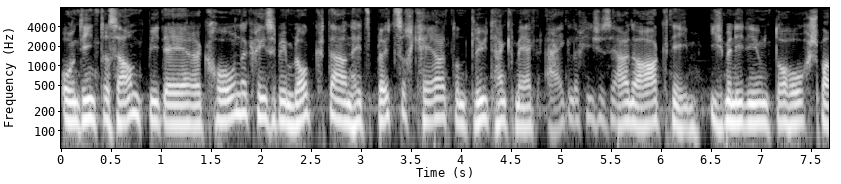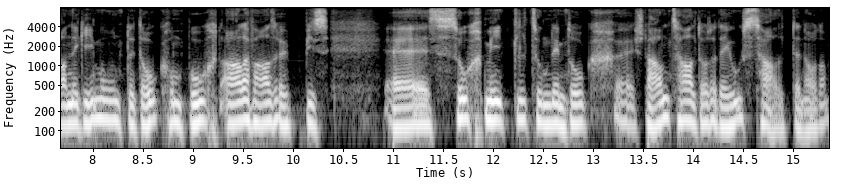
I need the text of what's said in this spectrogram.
Und interessant, bei der Corona-Krise, beim Lockdown, hat es plötzlich gehört und die Leute haben gemerkt, eigentlich ist es ja auch noch angenehm. Ist man nicht unter Hochspannung immer unter Druck und braucht allenfalls etwas äh, Suchtmittel, um dem Druck äh, standzuhalten oder den auszuhalten. Oder?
